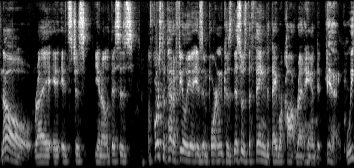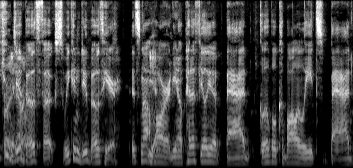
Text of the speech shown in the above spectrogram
no, right? It, it's just you know this is of course the pedophilia is important because this was the thing that they were caught red handed Yeah, doing. we can You do know. both, folks. We can do both here. It's not Yeah. hard. You know, pedophilia, bad. Global cabal elites, bad.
